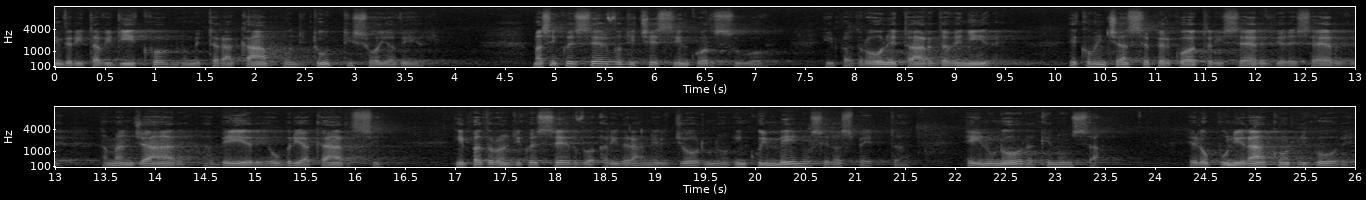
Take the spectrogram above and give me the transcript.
In verità vi dico, lo metterà a capo di tutti i suoi averi. Ma se quel servo dicesse in cuor suo, il padrone tarda a venire, e cominciasse a percuotere i servi e le serve, a mangiare, a bere, a ubriacarsi, il padrone di quel servo arriverà nel giorno in cui meno se l'aspetta e in un'ora che non sa, e lo punirà con rigore,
